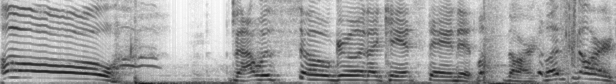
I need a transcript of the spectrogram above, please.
Oh! That was so good. I can't stand it. Let's start. Let's start.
